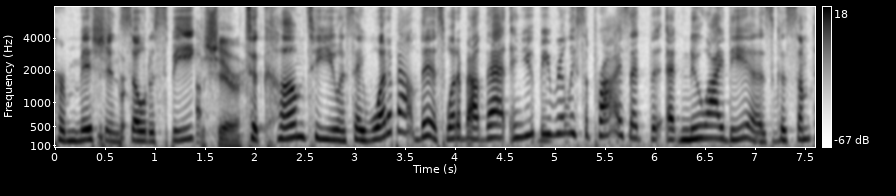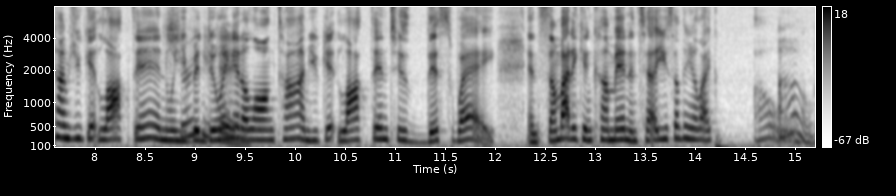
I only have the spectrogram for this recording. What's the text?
permission, so to speak, To share. to come to you and say, "What about this? What about that?" And you'd be really surprised at the at new ideas mm-hmm. because sometimes you get locked in when Sure you've been you doing do. it a long time. You get locked into this way, and somebody can come in and tell you something. You're like, "Oh, Oh,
